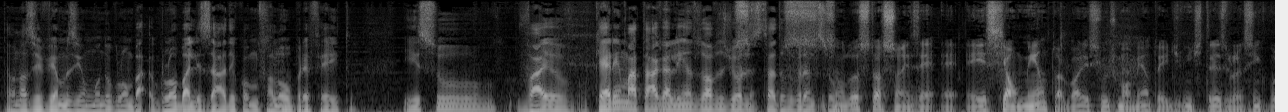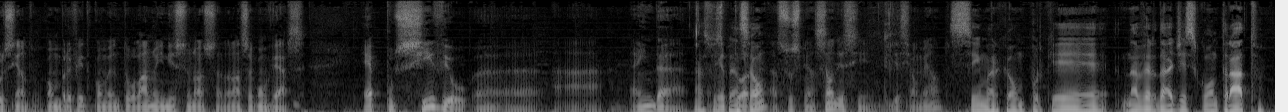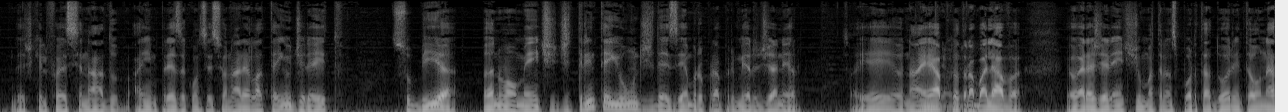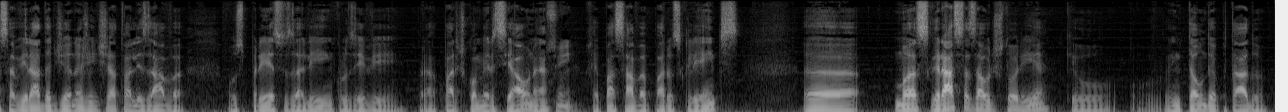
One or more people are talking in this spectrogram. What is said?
Então nós vivemos em um mundo globalizado e como falou Sim. o prefeito, isso vai querem matar a galinha dos ovos de ouro do estado do Rio Grande do Sul. São duas situações. É, é, é esse aumento agora, esse último aumento aí de 23,5%, como o prefeito comentou lá no início da nossa, da nossa conversa. É possível uh, a, ainda a suspensão, a suspensão desse, desse aumento? Sim, Marcão, porque na verdade esse contrato, desde que ele foi assinado, a empresa concessionária ela tem o direito subia anualmente de 31 de dezembro para 1 de janeiro. Isso aí, eu, na época eu trabalhava, eu era gerente de uma transportadora, então nessa virada de ano a gente já atualizava os preços ali, inclusive para a parte comercial, né? Sim. Repassava para os clientes. Uh, mas graças à auditoria que o, o então deputado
